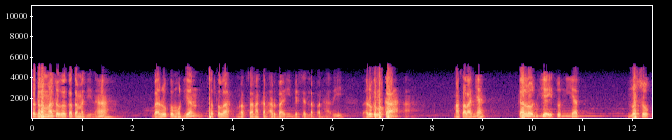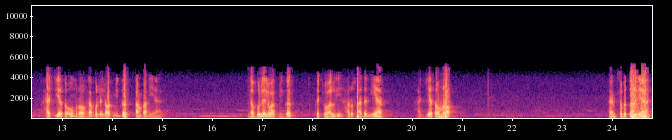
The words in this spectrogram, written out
Setelah masuk ke kota Madinah, baru kemudian setelah melaksanakan arba'in biasanya 8 hari, baru ke Mekah. Nah, masalahnya kalau dia itu niat nusuk, haji atau umroh, nggak boleh lewat migot tanpa niat. Nggak boleh lewat migot kecuali harus ada niat haji atau umroh. Dan sebetulnya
